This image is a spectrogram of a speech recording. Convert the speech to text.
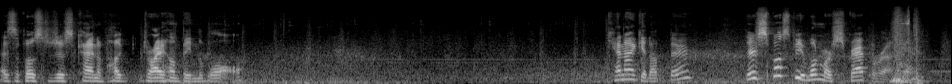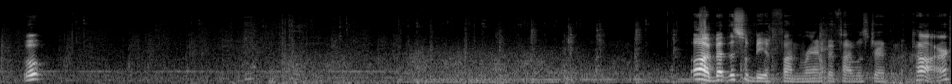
As opposed to just kind of hug, dry humping the wall. Can I get up there? There's supposed to be one more scrap around here. Oh. Oh, I bet this would be a fun ramp if I was driving the car.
